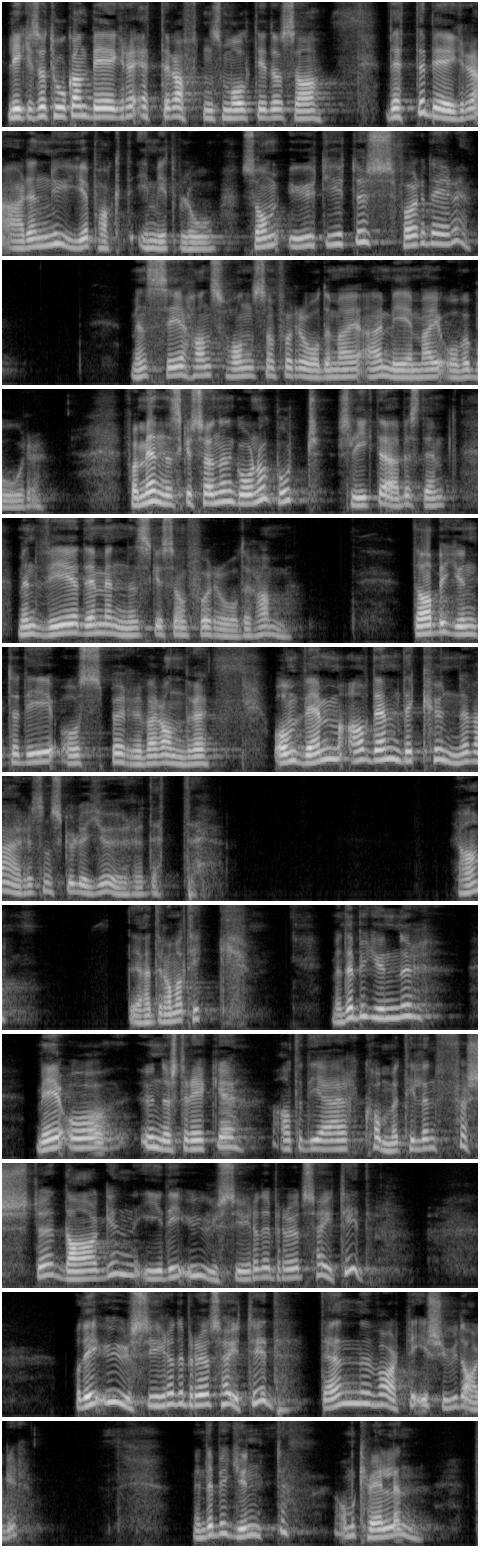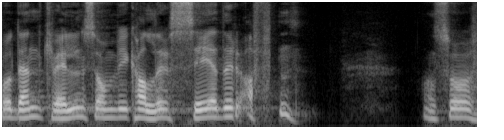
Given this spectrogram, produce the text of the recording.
Likeså tok han begeret etter aftensmåltidet og sa:" Dette begeret er den nye pakt i mitt blod, som utgytes for dere. Men se, Hans hånd som forråder meg, er med meg over bordet. For menneskesønnen går nok bort, slik det er bestemt, men ved det mennesket som forråder ham. Da begynte de å spørre hverandre om hvem av dem det kunne være som skulle gjøre dette. Ja, det er dramatikk, men det begynner med å understreke at de er kommet til den første dagen i de usyrede brøds høytid. Og det usyrede brøds høytid den varte i sju dager. Men det begynte om kvelden, på den kvelden som vi kaller sederaften. Altså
